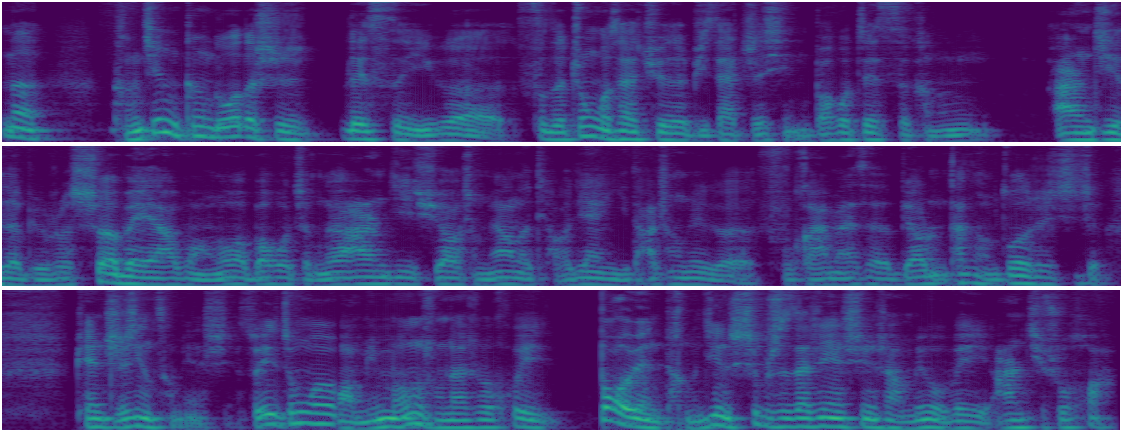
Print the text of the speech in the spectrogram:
那腾讯更多的是类似一个负责中国赛区的比赛执行，包括这次可能 RNG 的，比如说设备啊、网络，包括整个 RNG 需要什么样的条件以达成这个符合 MSI 的标准，他可能做的是这是偏执行层面的事情。所以中国网民某种程度来说会抱怨腾讯是不是在这件事情上没有为 RNG 说话。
